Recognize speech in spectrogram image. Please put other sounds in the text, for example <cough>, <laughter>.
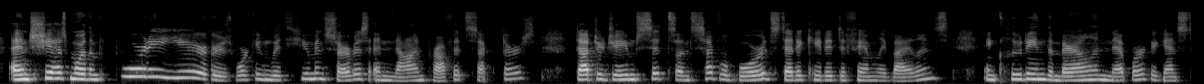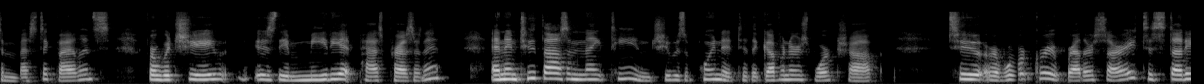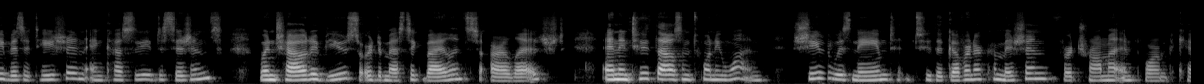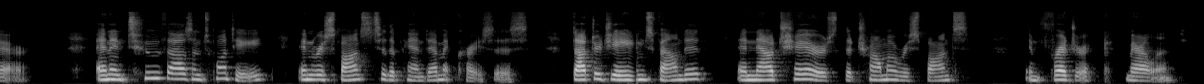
And she has more than 40 years working with human service and nonprofit sectors. Dr. James sits on several boards dedicated to family violence, including the Maryland Network Against Domestic Violence, for which she is the immediate past president. And in 2019, she was appointed to the governor's workshop to or work group rather sorry to study visitation and custody decisions when child abuse or domestic violence are alleged. And in 2021 she was named to the governor commission for trauma informed care. And in 2020 in response to the pandemic crisis dr james founded and now chairs the trauma response in frederick maryland.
